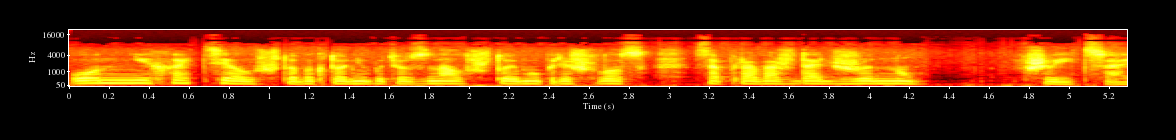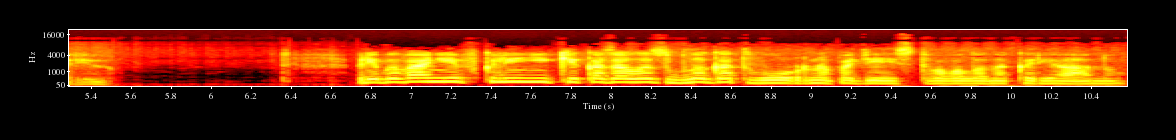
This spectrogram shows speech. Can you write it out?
Он не хотел, чтобы кто-нибудь узнал, что ему пришлось сопровождать жену в Швейцарию. Пребывание в клинике, казалось, благотворно подействовало на Кориану.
